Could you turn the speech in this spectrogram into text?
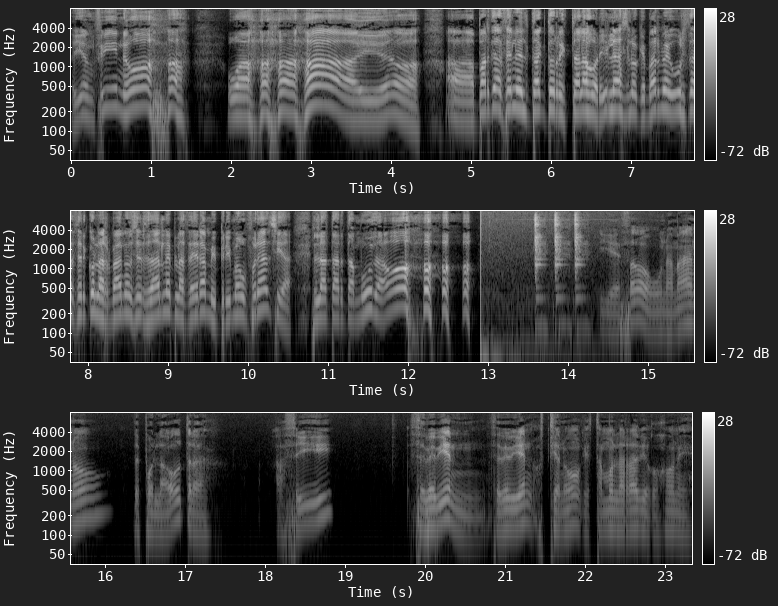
Y en fin. Guajajaja, y, oh, aparte de hacerle el tacto rectal a gorilas, lo que más me gusta hacer con las manos es darle placer a mi prima Eufrasia, la tartamuda. Y eso, una mano, después la otra. Así. Se ve bien, se ve bien. Hostia, no, que estamos en la radio, cojones.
